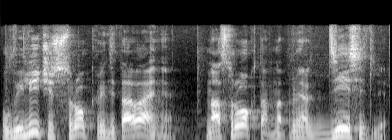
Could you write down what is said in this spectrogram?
увеличить срок кредитования на срок, там, например, 10 лет.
